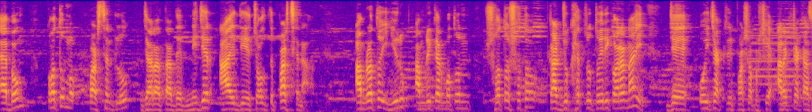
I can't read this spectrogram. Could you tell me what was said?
এবং কত পার্সেন্ট লোক যারা তাদের নিজের আয় দিয়ে চলতে পারছে না। আমরা তো ইউরোপ, আমেরিকার মতন শত শত কার্যক্ষেত্র তৈরি করা নাই যে ওই চাকরির পাশাপাশি আরেকটা কাজ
